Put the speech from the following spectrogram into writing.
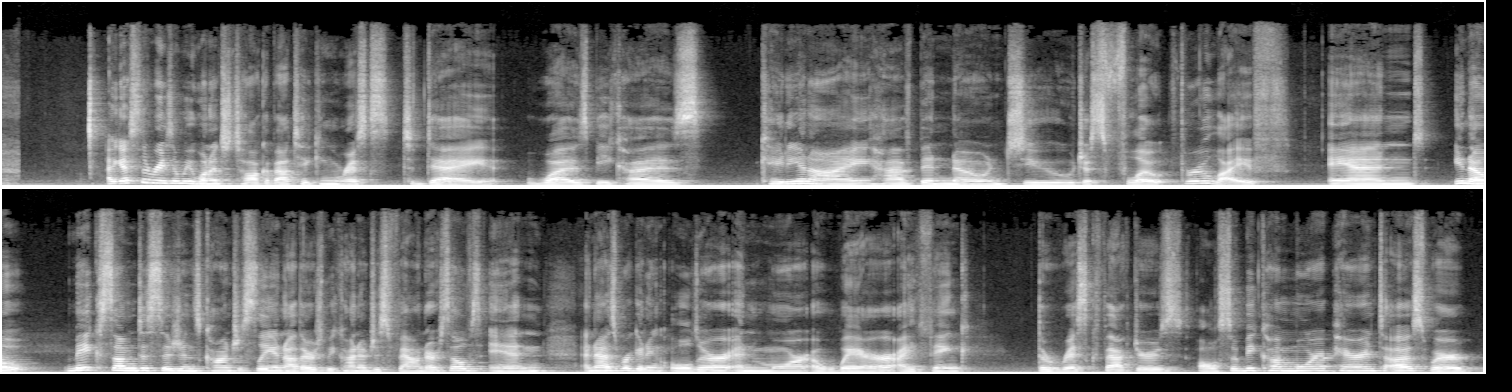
i guess the reason we wanted to talk about taking risks today was because katie and i have been known to just float through life and you know make some decisions consciously and others we kind of just found ourselves in. And as we're getting older and more aware, I think the risk factors also become more apparent to us where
